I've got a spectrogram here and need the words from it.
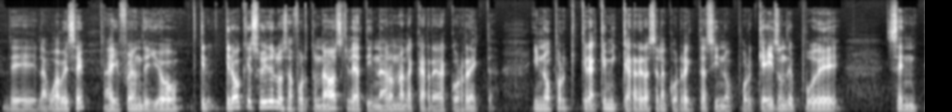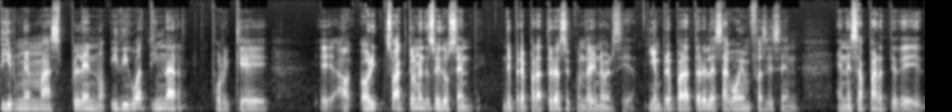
de la UABC. Ahí fue donde yo creo que soy de los afortunados que le atinaron a la carrera correcta. Y no porque crea que mi carrera sea la correcta, sino porque ahí es donde pude sentirme más pleno. Y digo atinar porque eh, actualmente soy docente de preparatoria, secundaria y universidad. Y en preparatoria les hago énfasis en, en esa parte de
